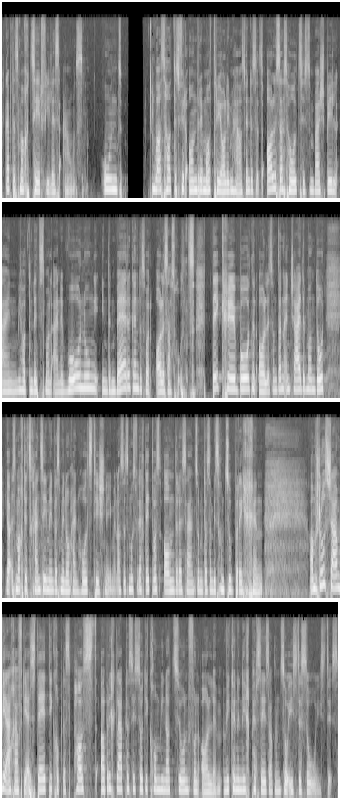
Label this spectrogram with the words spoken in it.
Ich glaube, das macht sehr vieles aus. Und was hat es für andere Materialien im Haus? Wenn das alles aus Holz ist, zum Beispiel ein, wir hatten letztes Mal eine Wohnung in den Bergen, das war alles aus Holz. Decke, Boden, alles. Und dann entscheidet man dort, ja, es macht jetzt keinen Sinn mehr, dass wir noch einen Holztisch nehmen. Also es muss vielleicht etwas anderes sein, um das ein bisschen zu brechen. Am Schluss schauen wir auch auf die Ästhetik, ob das passt. Aber ich glaube, das ist so die Kombination von allem. Wir können nicht per se sagen, so ist es, so ist es.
